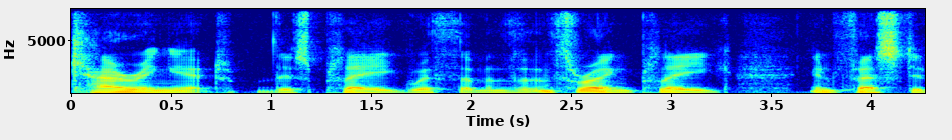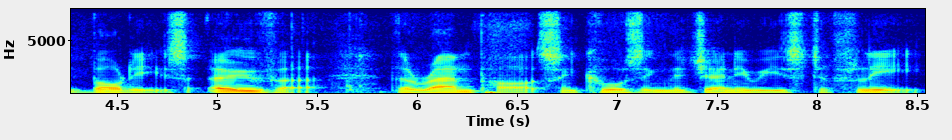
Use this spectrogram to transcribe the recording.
carrying it, this plague with them, and, and throwing plague infested bodies over the ramparts and causing the Genoese to flee.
